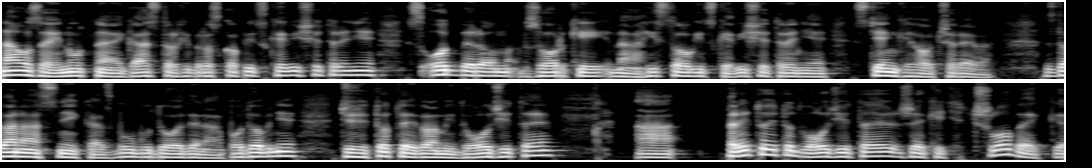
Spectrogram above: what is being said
Naozaj nutné aj gastrofibroskopické vyšetrenie s odberom vzorky na histologické vyšetrenie z tenkého čreva, z dvanáctnika, z bulbu do a podobne. Čiže toto je veľmi dôležité. A preto je to dôležité, že keď človek e,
